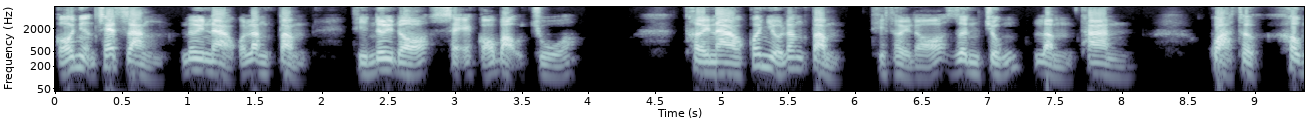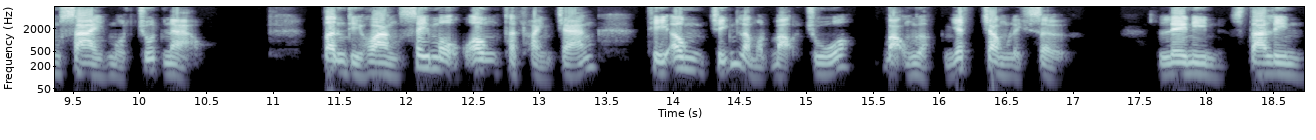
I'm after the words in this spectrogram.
Có nhận xét rằng nơi nào có lăng tẩm thì nơi đó sẽ có bạo chúa. Thời nào có nhiều lăng tẩm thì thời đó dân chúng lầm than. Quả thực không sai một chút nào. Tần Thị Hoàng xây mộ của ông thật hoành tráng thì ông chính là một bạo chúa, bạo ngược nhất trong lịch sử. Lenin, Stalin,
